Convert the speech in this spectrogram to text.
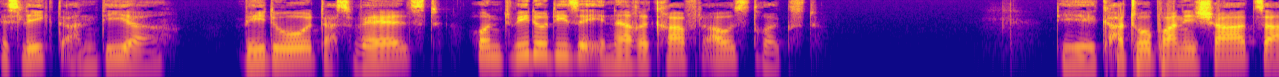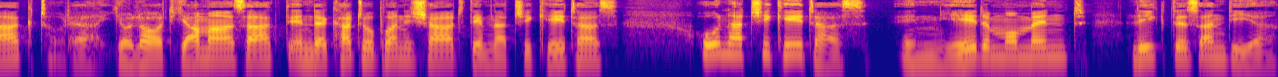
Es liegt an dir, wie du das wählst und wie du diese innere Kraft ausdrückst. Die Kathopanishad sagt, oder Lord Yama sagt in der Kathopanishad dem Nachiketas, O Nachiketas, in jedem Moment liegt es an dir.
